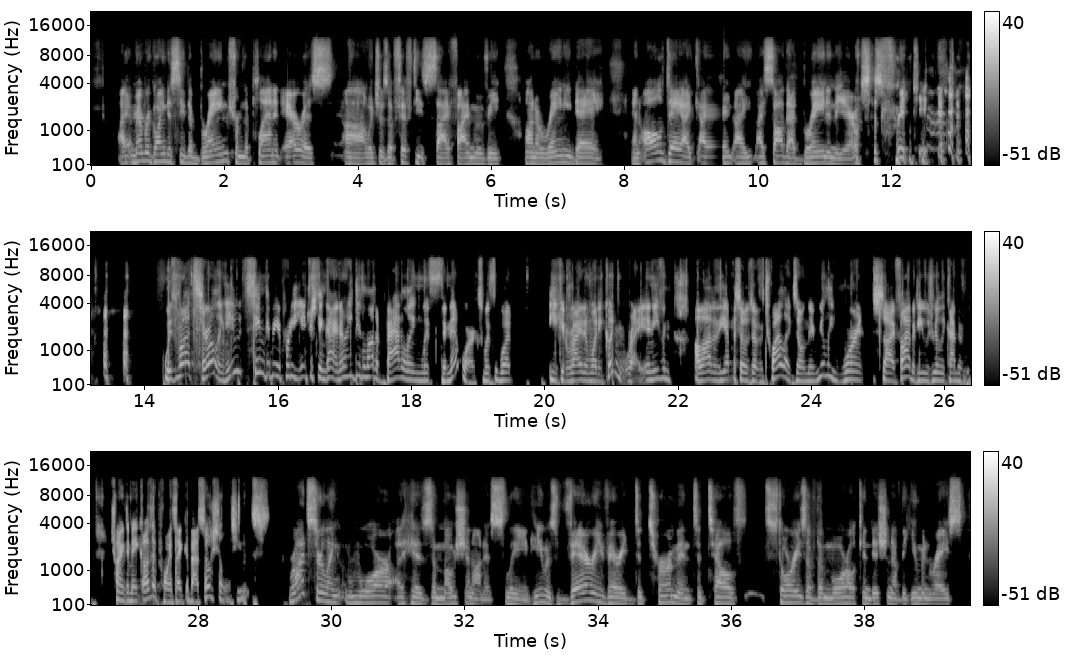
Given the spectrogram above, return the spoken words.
I remember going to see The Brain from the Planet Arous, uh, which was a 50s sci fi movie, on a rainy day. And all day I I I, I saw that brain in the air. It was freaky. with Rod Serling, he seemed to be a pretty interesting guy. I know he did a lot of battling with the networks with what he could write and what he couldn't write. And even a lot of the episodes of the Twilight Zone, they really weren't sci-fi, but he was really kind of trying to make other points, like about social issues. Rod Serling wore uh, his emotion on his sleeve. He was very, very determined to tell stories of the moral condition of the human race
